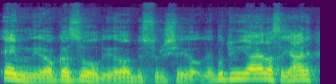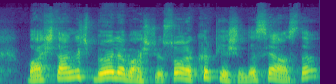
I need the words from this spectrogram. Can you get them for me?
Emmiyor, gazı oluyor, bir sürü şey oluyor. Bu dünyaya nasıl? Yani başlangıç böyle başlıyor. Sonra 40 yaşında seansta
